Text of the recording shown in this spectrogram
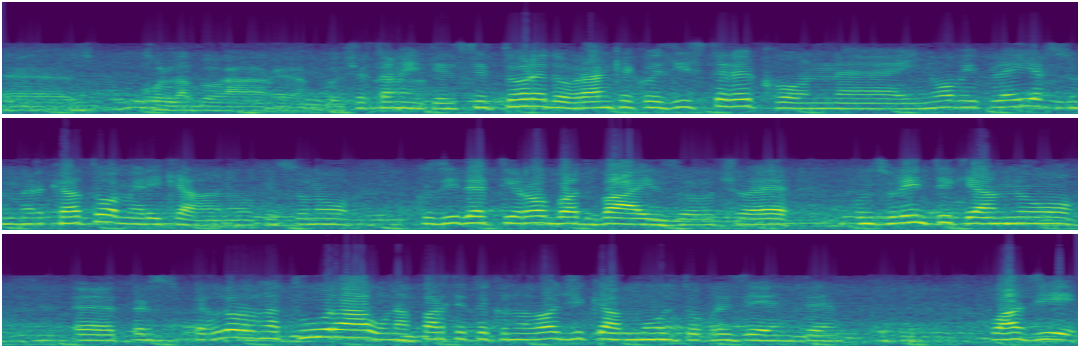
eh, collaborare a questo. Certamente, il settore dovrà anche coesistere con eh, i nuovi player sul mercato americano, che sono cosiddetti robo-advisor, cioè consulenti che hanno eh, per, per loro natura una parte tecnologica molto presente, quasi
